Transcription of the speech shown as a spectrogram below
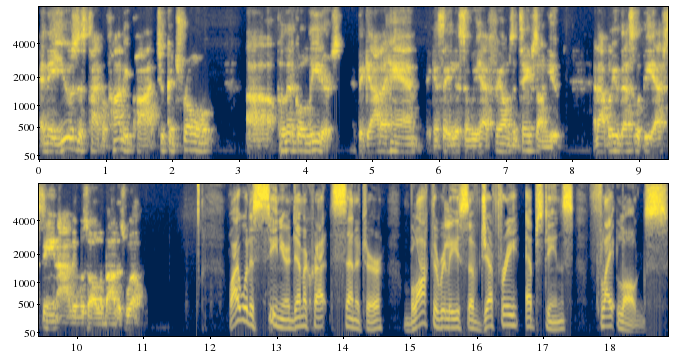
and they use this type of honeypot to control uh, political leaders. If they get out of hand, they can say, listen, we have films and tapes on you. And I believe that's what the Epstein Island was all about as well. Why would a senior Democrat senator block the release of Jeffrey Epstein's flight logs?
